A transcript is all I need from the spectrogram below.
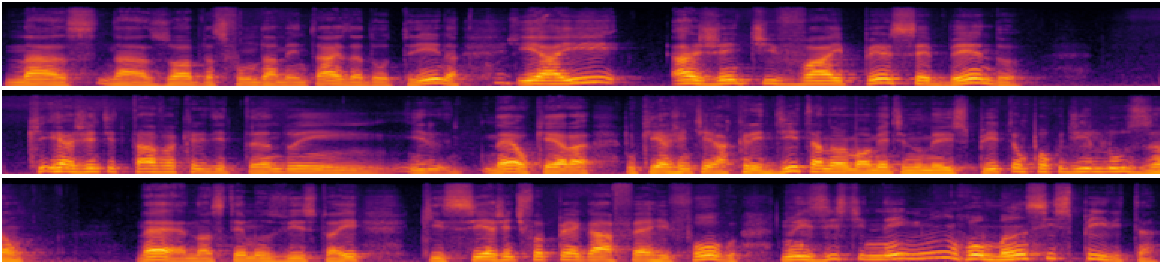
nas, nas obras fundamentais da doutrina, e aí a gente vai percebendo que a gente estava acreditando em, né, o que era, o que a gente acredita normalmente no meio espírita é um pouco de ilusão, né? Nós temos visto aí que se a gente for pegar ferro e fogo, não existe nenhum romance espírita.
